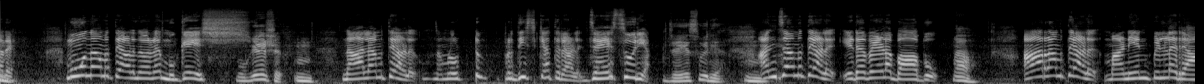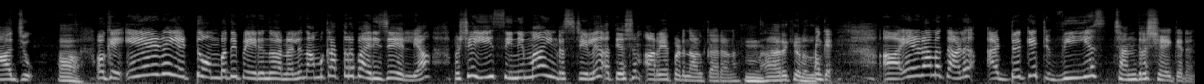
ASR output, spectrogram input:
അതെ. മൂന്നാമത്തെ ആൾ എന്ന് പറയുന്നത് മുകേഷ്. മുകേഷ്. നാലാമത്തെ ആൾ നമ്മൾ ഒട്ടും പ്രതീക്ഷിക്കാത്ത ഒരാൾ ജയസൂര്യ. ജയസൂര്യ അഞ്ചാമത്തെ ആൾ ഇടവേള ബാബു. ആറാമത്തെ ആൾ മണിയൻ പിള്ള രാജു. ഓക്കെ ഏഴ് എട്ട് ഒമ്പത് പേര് എന്ന് പറഞ്ഞാൽ നമുക്ക് അത്ര പരിചയമില്ല. പക്ഷെ ഈ സിനിമ ഇൻഡസ്ട്രിയിൽ അത്യാവശ്യം അറിയപ്പെടുന്ന ആൾക്കാരാണ്. ഓക്കെ ഏഴാമത്തെ ആൾ advocate V S Chandrasekharan.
